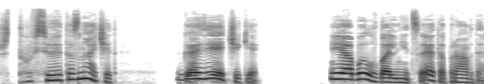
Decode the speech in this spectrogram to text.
что все это значит? Газетчики. Я был в больнице, это правда.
